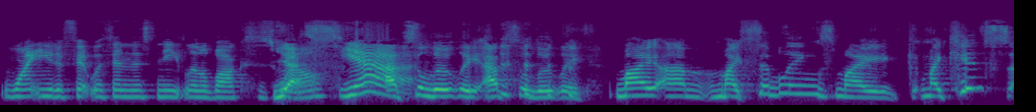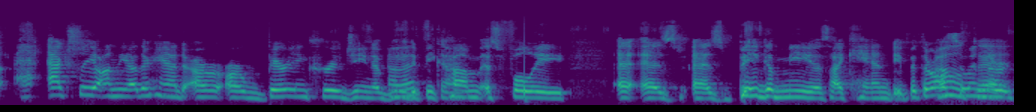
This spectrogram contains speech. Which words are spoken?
want you to fit within this neat little box as well. yes, Yeah. absolutely, absolutely. my um, my siblings, my my kids, actually, on the other hand, are are very encouraging of Oh, me to become as fully as as big of me as I can be. But they're oh, also Oh, in their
